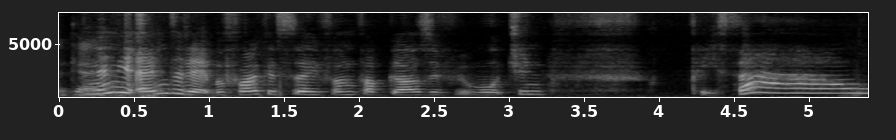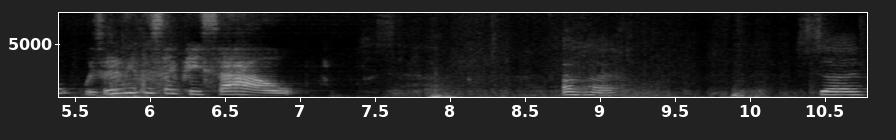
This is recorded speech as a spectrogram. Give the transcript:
okay. And then you ended it before I could say fun fun girls if you're watching. Peace out. We don't even say peace out. Okay. So.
